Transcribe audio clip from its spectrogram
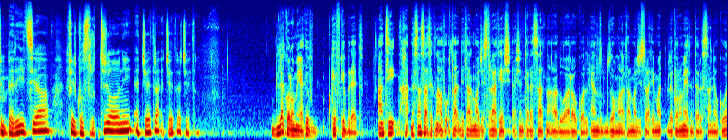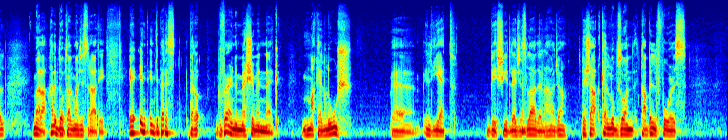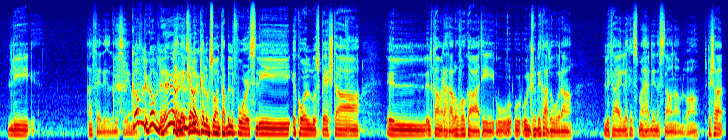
fil-perizja, fil-kostruzzjoni, eċċetera, eċċetera, eċċetera. Bl-ekonomija kif kibret, anzi nista' nsaqsik naqra fuq di tal-maġistrati għax interessat naqra dwarha wkoll, għan nżomm għal tal-maġistrati imma l-ekonomija tinteressani wkoll. Mela, ħa nibdew b'tal-maġistrati. Inti peress, però gvern immexxi minnek ma kellux il-jedd biex jilleġiżla din il-ħaġa? Spiċċa kellu bżonn ta' bilfors li Għalfej dik il-bisim. Kompli, kompli. Eh, eh, kellu bżon ta' bil-fors li ikollu spiex ta' il-kamra tal-avokati u l-ġudikatura li ta' il-lek isma ħaddi nistaw namlu. Spiex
